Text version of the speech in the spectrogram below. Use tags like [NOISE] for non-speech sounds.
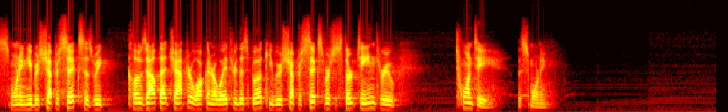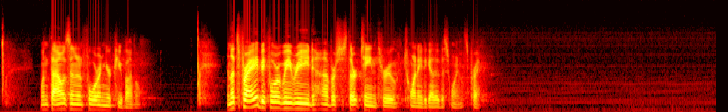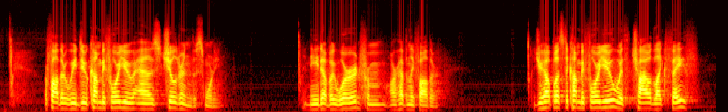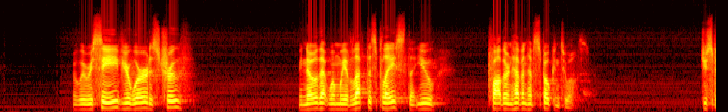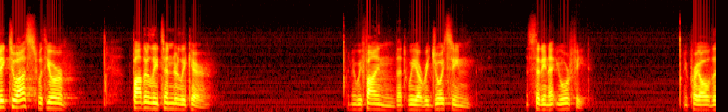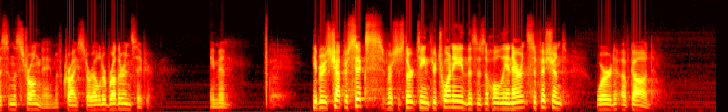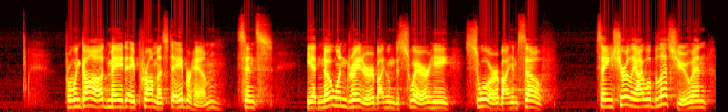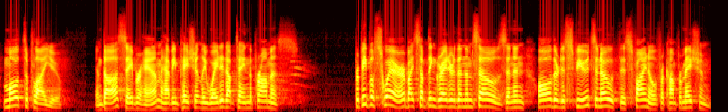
This morning, Hebrews chapter 6, as we close out that chapter, walking our way through this book, Hebrews chapter 6, verses 13 through 20 this morning. 1004 in your Pew Bible. And let's pray before we read uh, verses 13 through 20 together this morning. Let's pray. Father, we do come before you as children this morning, in need of a word from our Heavenly Father. Would you help us to come before you with childlike faith? We receive your word as truth. We know that when we have left this place, that you, Father in heaven, have spoken to us. Would you speak to us with your fatherly, tenderly care. May we find that we are rejoicing sitting at your feet. We pray all of this in the strong name of Christ, our elder brother and Savior. Amen. Hebrews chapter 6, verses 13 through 20. This is the holy, inerrant, sufficient Word of God. For when God made a promise to Abraham, since he had no one greater by whom to swear, he swore by himself, saying, Surely I will bless you and multiply you. And thus Abraham, having patiently waited, obtained the promise. For people swear by something greater than themselves, and in all their disputes, an oath is final for confirmation.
